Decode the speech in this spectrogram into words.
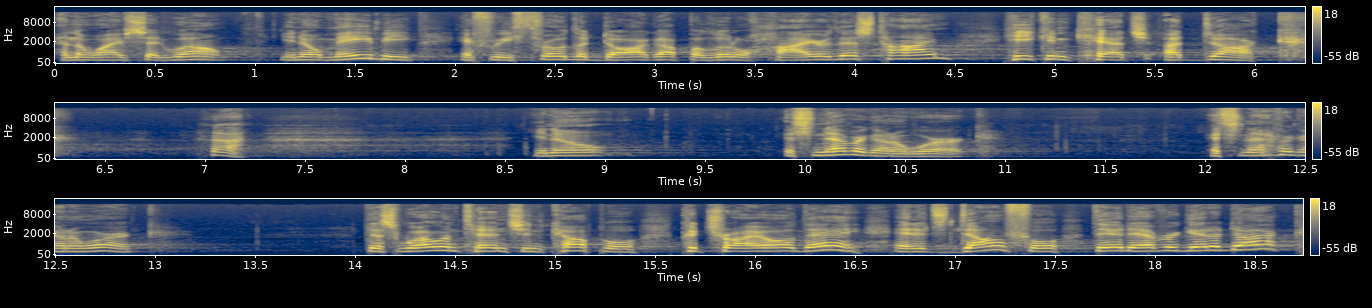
And the wife said, Well, you know, maybe if we throw the dog up a little higher this time, he can catch a duck. you know, it's never going to work. It's never going to work. This well intentioned couple could try all day, and it's doubtful they'd ever get a duck.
